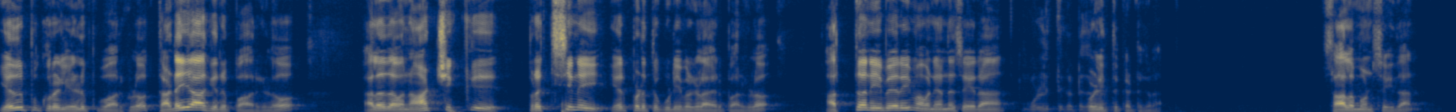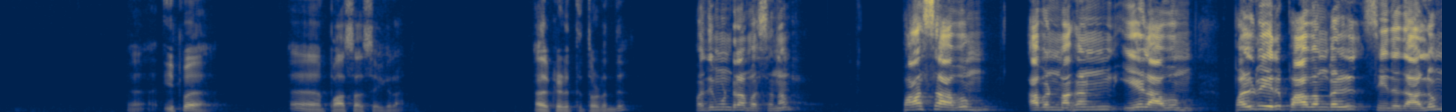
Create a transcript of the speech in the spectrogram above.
எதிர்ப்பு குரல் எழுப்புவார்களோ தடையாக இருப்பார்களோ அல்லது அவன் ஆட்சிக்கு பிரச்சினை ஏற்படுத்தக்கூடியவர்களாக இருப்பார்களோ அத்தனை பேரையும் அவன் என்ன செய்கிறான் ஒழித்து கட்டுகிறான். ஒழித்து கட்டுகிறான். சாலமோன் செய்தான். இப்போ பாசா செய்கிறான். அதற்கடுத்து தொடர்ந்து பதிமூன்றாம் வசனம். பாசாவும் அவன் மகன் ஏலாவும் பல்வேறு பாவங்கள் செய்ததாலும்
